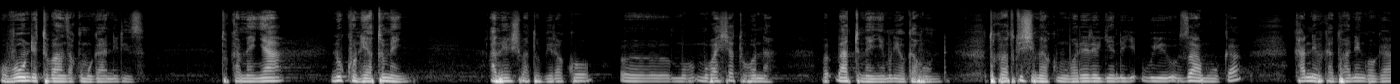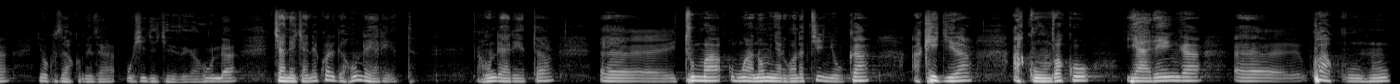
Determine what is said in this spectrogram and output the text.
ubundi tubanza kumuganiriza. Tukamenya n'ukuntu yatumenye. Abenshi batubwira ko eh, mu bashya tubona ba- batumenye muri iyo gahunda. Tukaba twishimira ko umubare ugenda uzamuka kandi bikaduha n'ingoga yo kuzakomeza gushyigikira izi gahunda cyane cyane ko ari gahunda ya leta. Gahunda ya leta eh, ituma umwana w'umunyarwanda atinyuka akigira akumva ko yarenga eh, kwa kuntu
